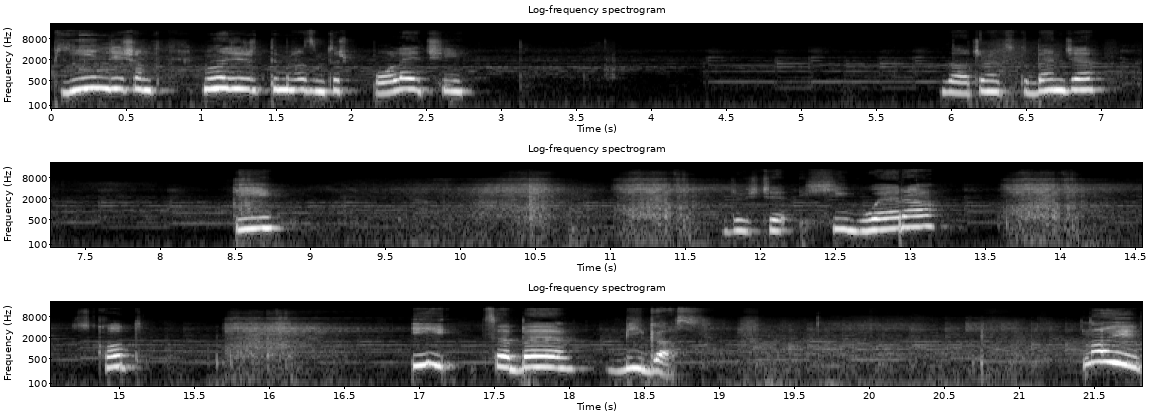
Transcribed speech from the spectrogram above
50. Mam nadzieję, że tym razem też poleci. Zobaczymy co tu będzie. I oczywiście Higuera, Scott i CB Bigas. No i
